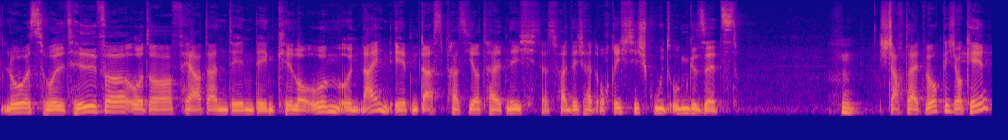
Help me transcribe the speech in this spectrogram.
los, holt Hilfe oder fährt dann den, den Killer um. Und nein, eben das passiert halt nicht. Das fand ich halt auch richtig gut umgesetzt. Ich dachte halt wirklich, okay,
